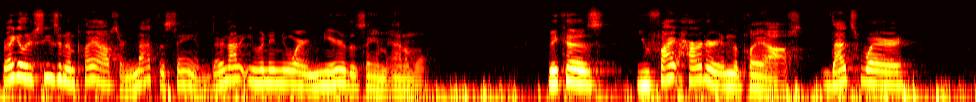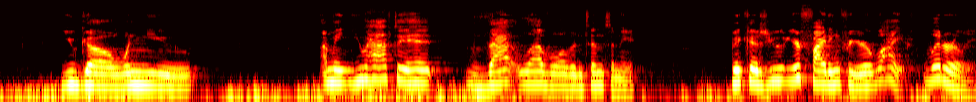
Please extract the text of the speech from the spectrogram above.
Regular season and playoffs are not the same. They're not even anywhere near the same animal. Because you fight harder in the playoffs. That's where you go when you I mean, you have to hit that level of intensity because you you're fighting for your life, literally.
